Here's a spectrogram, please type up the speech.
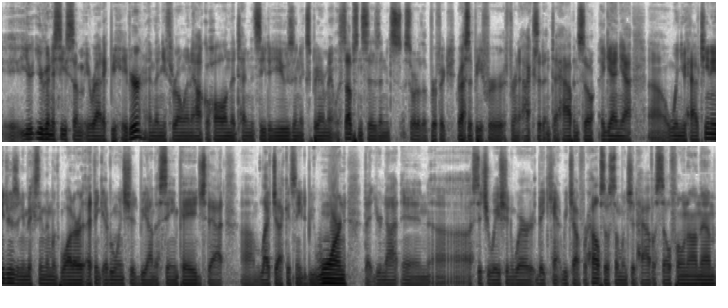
you're, you're going to see some erratic behavior, and then you throw in alcohol and the tendency to use and experiment with substances, and it's sort of the perfect recipe for for an accident to happen. So again, yeah, uh, when you have teenagers and you're mixing them with water, I think everyone should be on the same page that um, life jackets need to be worn, that you're not in uh, a situation where they can't reach out for help. So someone should have a cell phone on them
